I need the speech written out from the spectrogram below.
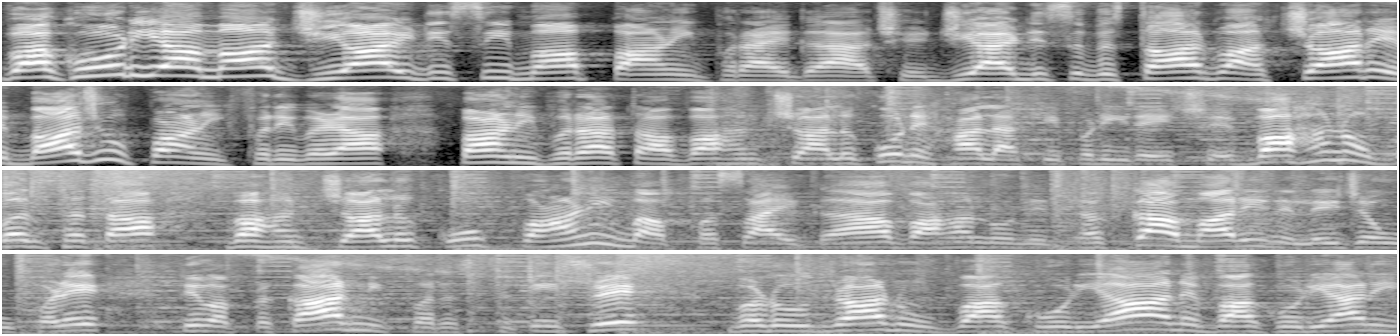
વાઘોડિયામાં જીઆઈડીસીમાં પાણી ભરાઈ ગયા છે. જીઆઈડીસી વિસ્તારમાં ચારે બાજુ પાણી ફરી વળ્યા. પાણી ભરાતા વાહન ચાલકોને હાલાકી પડી રહી છે. વાહનો બંધ થતા વાહન ચાલકો પાણીમાં ફસાઈ ગયા. વાહનોને ધક્કા મારીને લઈ જવું પડે તેવા પ્રકારની પરિસ્થિતિ છે. વડોદરાનું વાઘોડિયા અને વાઘોડિયાની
